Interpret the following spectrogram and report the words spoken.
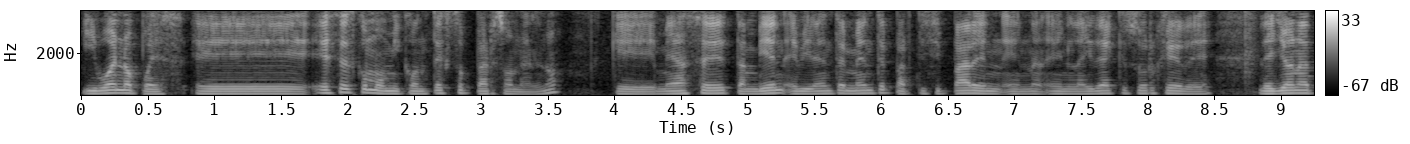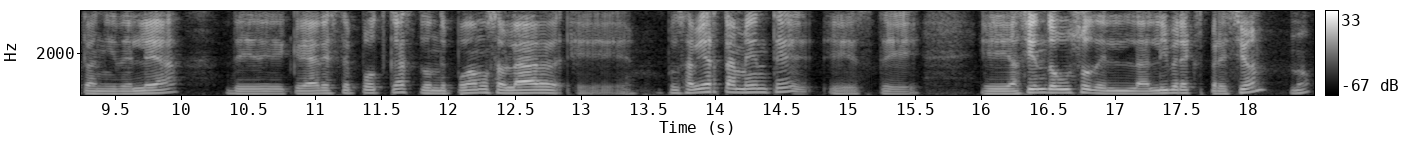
Y bueno, pues eh, este es como mi contexto personal, ¿no? Que me hace también, evidentemente, participar en, en, la idea que surge de, de, Jonathan y de Lea de crear este podcast donde podamos hablar eh, pues abiertamente, este, eh, haciendo uso de la libre expresión, ¿no?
